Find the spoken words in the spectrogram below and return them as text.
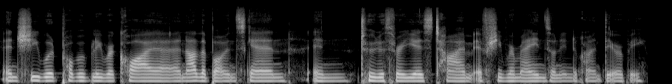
And she would probably require another bone scan in two to three years' time if she remains on endocrine therapy.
